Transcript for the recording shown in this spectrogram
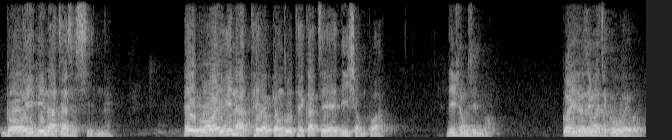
五个囡仔才是神啊！迄五个囡仔摕公主摕较济，你上大，你相信无？各位相信我一句话无？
